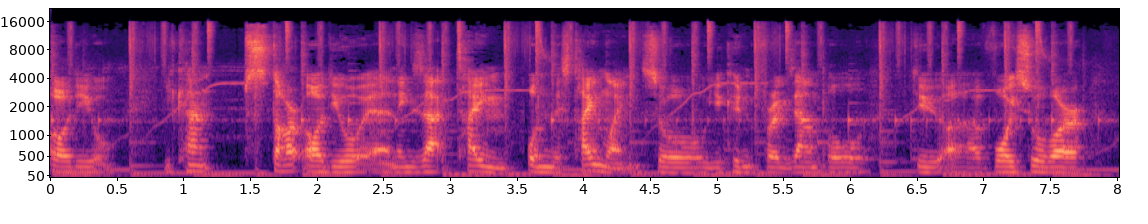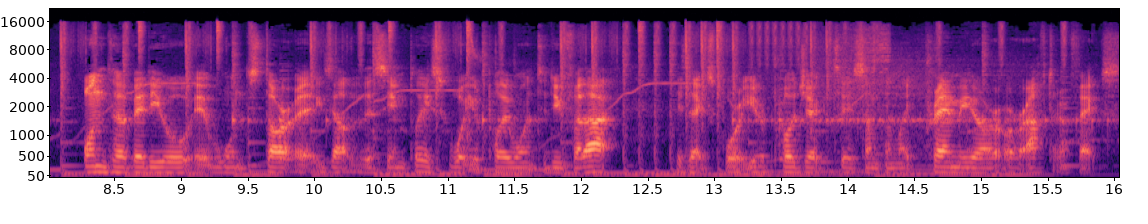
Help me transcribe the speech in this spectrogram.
audio. You can't start audio at an exact time on this timeline. So you couldn't, for example, do a voiceover onto a video, it won't start at exactly the same place. What you probably want to do for that is export your project to something like Premiere or After Effects.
